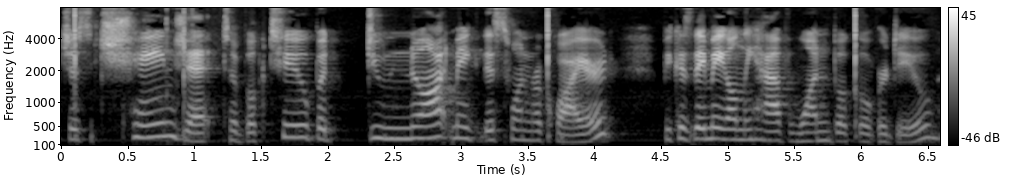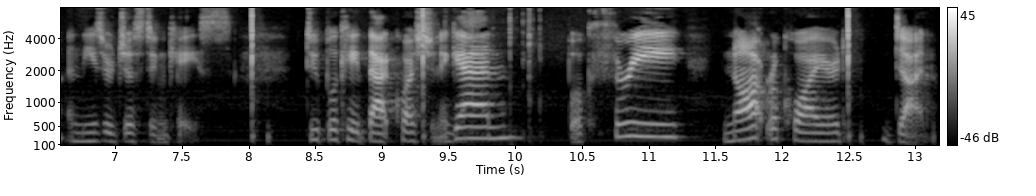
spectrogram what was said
Just change it to book two, but do not make this one required because they may only have one book overdue, and these are just in case. Duplicate that question again, book three, not required, done.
